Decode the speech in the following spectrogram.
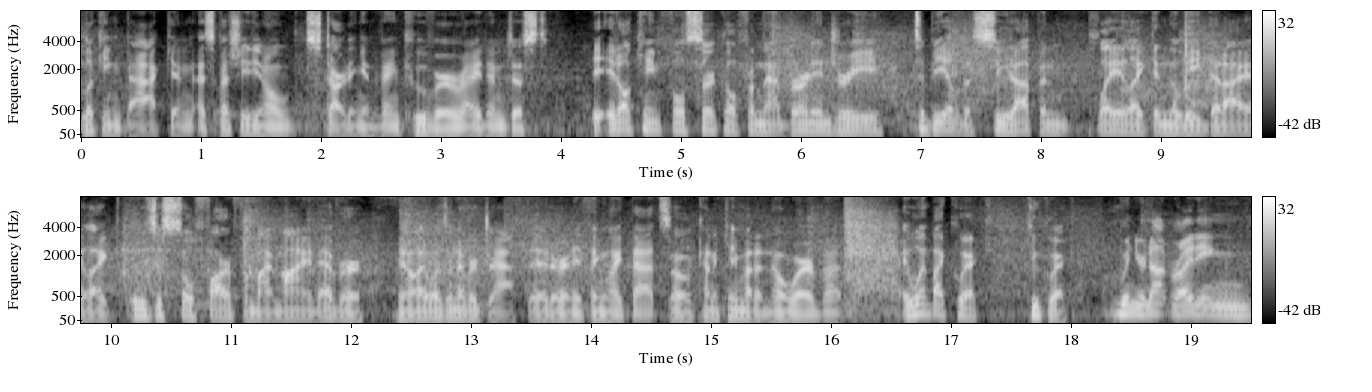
looking back, and especially, you know, starting in Vancouver, right? And just it, it all came full circle from that burn injury to be able to suit up and play like in the league that I like. It was just so far from my mind ever. You know, I wasn't ever drafted or anything like that. So it kind of came out of nowhere, but it went by quick, too quick when you're not writing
